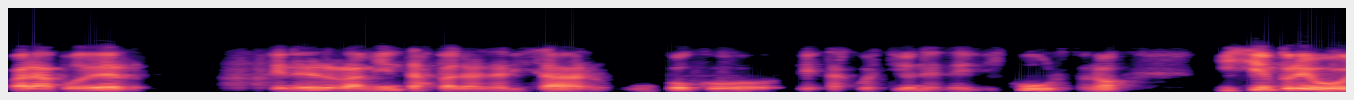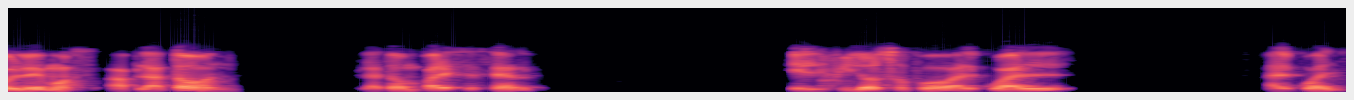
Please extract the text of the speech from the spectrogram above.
para poder tener herramientas para analizar un poco estas cuestiones del discurso, ¿no? Y siempre volvemos a Platón. Platón parece ser el filósofo al cual, al cual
